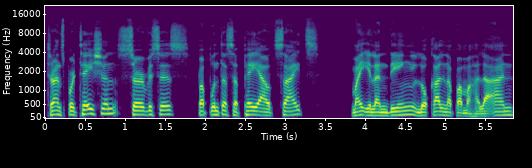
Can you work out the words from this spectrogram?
transportation services papunta sa payout sites, may ilan ding lokal na pamahalaan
